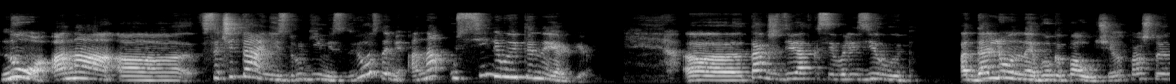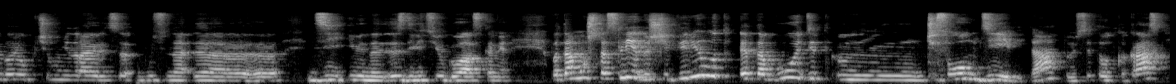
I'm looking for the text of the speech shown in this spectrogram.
Но она э, в сочетании с другими звездами она усиливает энергию. Э, также девятка символизирует отдаленное благополучие. Вот про что я говорю почему мне нравится бусина э, ди именно с девятью глазками. Потому что следующий период это будет числом 9 да? то есть это вот как раз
